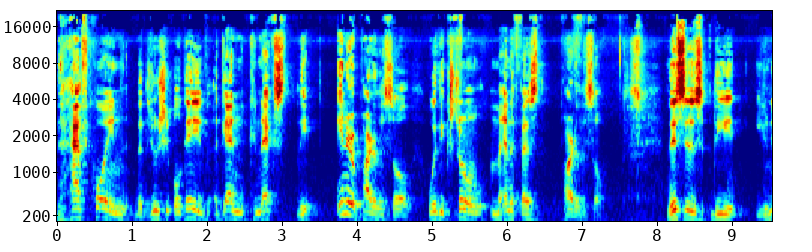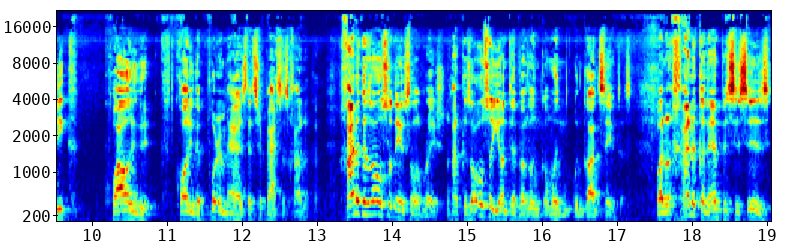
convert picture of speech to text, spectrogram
the half coin that the Jewish people gave, again, connects the inner part of the soul with the external manifest part of the soul. This is the unique quality that quality that Purim has that surpasses Hanukkah. Hanukkah is also a day of celebration. Hanukkah is also Yom Tov when, when God saved us. But in Hanukkah, the emphasis is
